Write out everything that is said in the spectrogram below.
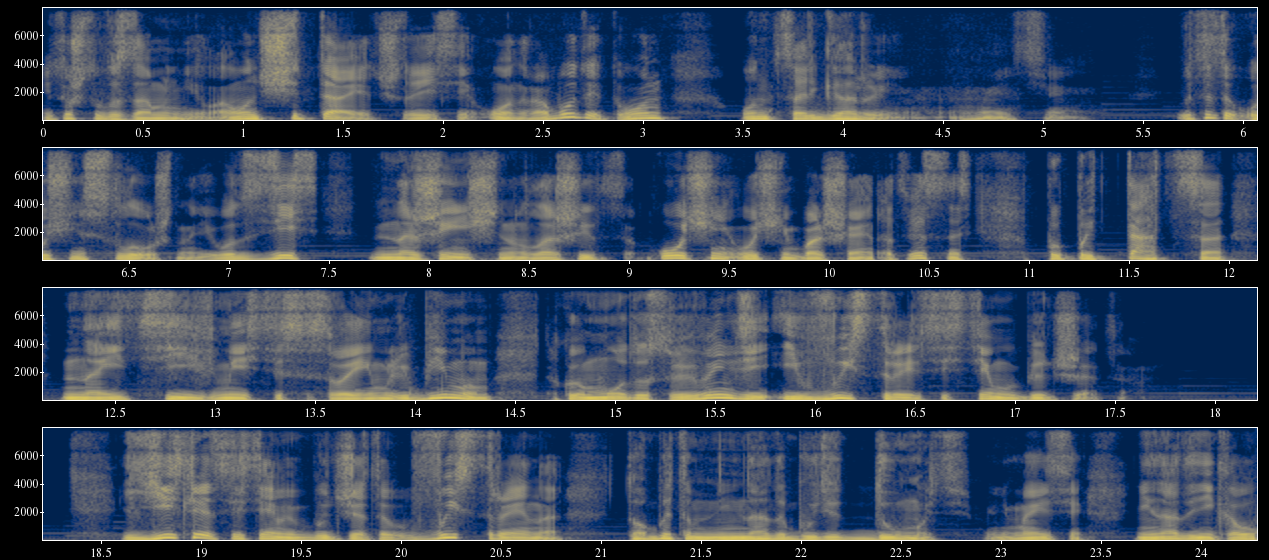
не то что возомнил, а он считает, что если он работает, то он, он царь горы. Понимаете? Вот это очень сложно. И вот здесь на женщину ложится очень-очень большая ответственность попытаться найти вместе со своим любимым такой модус вивенди и выстроить систему бюджета. Если эта система бюджета выстроена, то об этом не надо будет думать, понимаете? Не надо никого...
